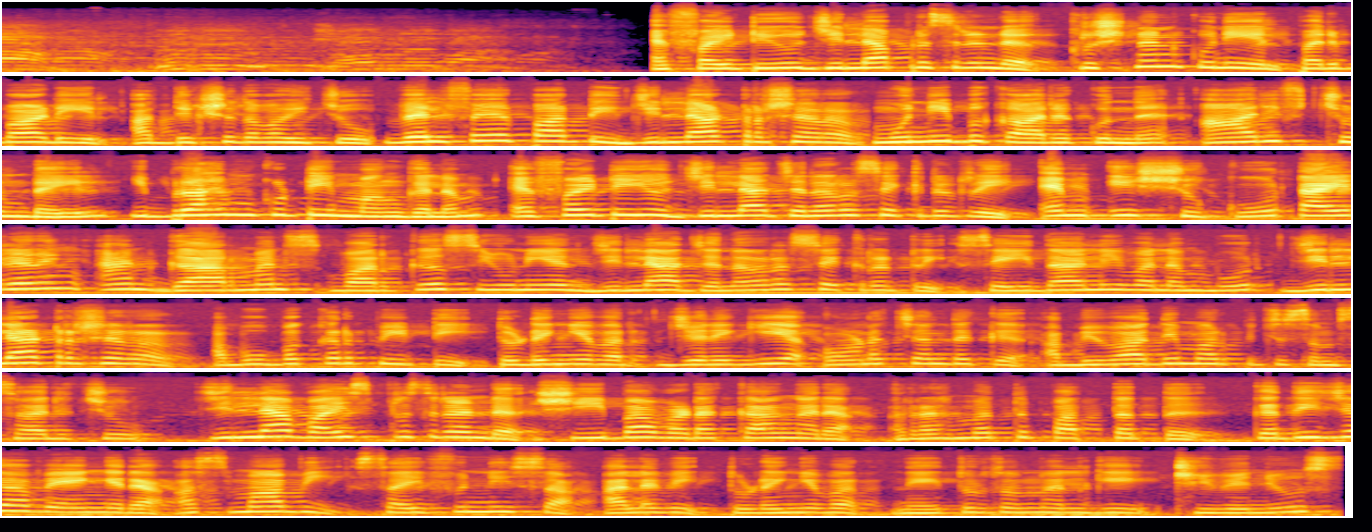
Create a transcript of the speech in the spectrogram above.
ഒരു ഷോറൂമാണ്. എഫ് ഐ ടി യു ജില്ലാ പ്രസിഡന്റ് കൃഷ്ണൻ കുനിയൽ പരിപാടിയിൽ അധ്യക്ഷത വഹിച്ചു. വെൽഫെയർ പാർട്ടി ജില്ലാ treasurer Muneeb Karakkunnu Arif Chundayil Ibrahimkutty Mangalam F I T U ജില്ലാ general secretary M E Shukkur tailoring and garments workers union ജില്ലാ ജനറൽ സെക്രട്ടറി സെയ്താലി വലമ്പൂർ ജില്ലാ ട്രഷറർ അബൂബക്കർ പി ടി തുടങ്ങിയവർ ജനകീയ ഓണച്ചന്തക്ക് അഭിവാദ്യമർപ്പിച്ച് സംസാരിച്ചു. ജില്ലാ വൈസ് പ്രസിഡന്റ് ഷീബ വടക്കാങ്ങര റഹ്മത്ത് പത്തത്ത് ഖദീജ വേങ്ങര അസ്മാബി സൈഫുന്നീസ അലവി തുടങ്ങിയവർ നേതൃത്വം നൽകി. TV news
